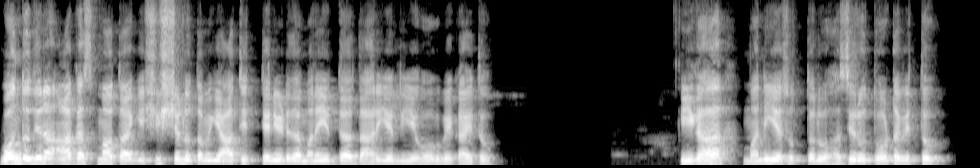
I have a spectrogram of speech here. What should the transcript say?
ಒಂದು ದಿನ ಅಕಸ್ಮಾತಾಗಿ ಶಿಷ್ಯನು ತಮಗೆ ಆತಿಥ್ಯ ನೀಡಿದ ಮನೆಯಿದ್ದ ದಾರಿಯಲ್ಲಿಯೇ ಹೋಗಬೇಕಾಯಿತು. ಈಗ ಮನೆಯ ಸುತ್ತಲೂ ಹಸಿರು ತೋಟವಿತ್ತು.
